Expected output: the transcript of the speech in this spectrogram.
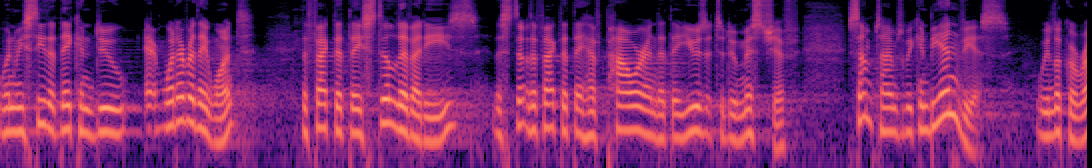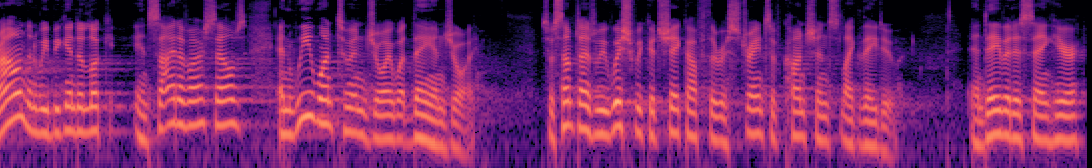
when we see that they can do whatever they want, the fact that they still live at ease, the, st- the fact that they have power and that they use it to do mischief, sometimes we can be envious. We look around and we begin to look inside of ourselves, and we want to enjoy what they enjoy. So sometimes we wish we could shake off the restraints of conscience like they do. And David is saying here,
